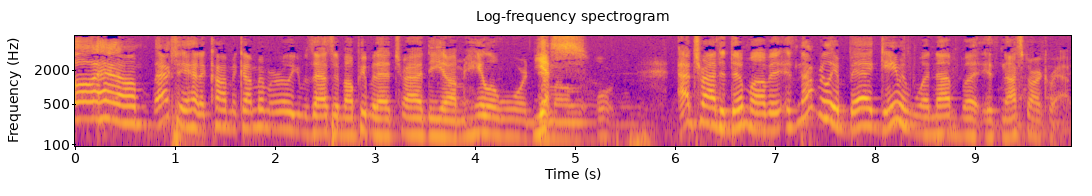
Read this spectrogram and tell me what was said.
well, I had um actually I had a comment. I remember earlier it was asking about people that tried the um Halo War demo. Yes. I tried the demo of it. It's not really a bad game and whatnot, but it's not StarCraft.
